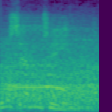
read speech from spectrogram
Number 17.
